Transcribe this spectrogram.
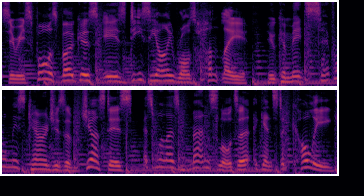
Series 4's focus is DCI Roz Huntley, who commits several miscarriages of justice as well as manslaughter against a colleague,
